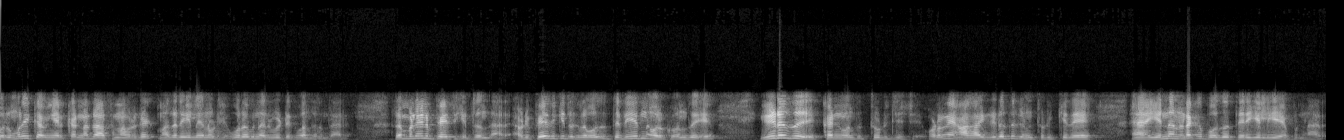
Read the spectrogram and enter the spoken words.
ஒரு முறை கவிஞர் கண்ணதாசன் அவர்கள் மதுரையில் என்னுடைய உறவினர் வீட்டுக்கு வந்திருந்தார். ரொம்ப நேரம் பேசிக்கிட்டு இருந்தார். அப்படி பேசிக்கிட்டு இருக்கிற போது திடீர்னு அவருக்கு வந்து இடது கண் வந்து துடிச்சிச்சு. உடனே ஆகா இடது கண் துடிக்குதே. என்ன நடக்க போதோ தெரியலையே அப்படின்னாரு.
